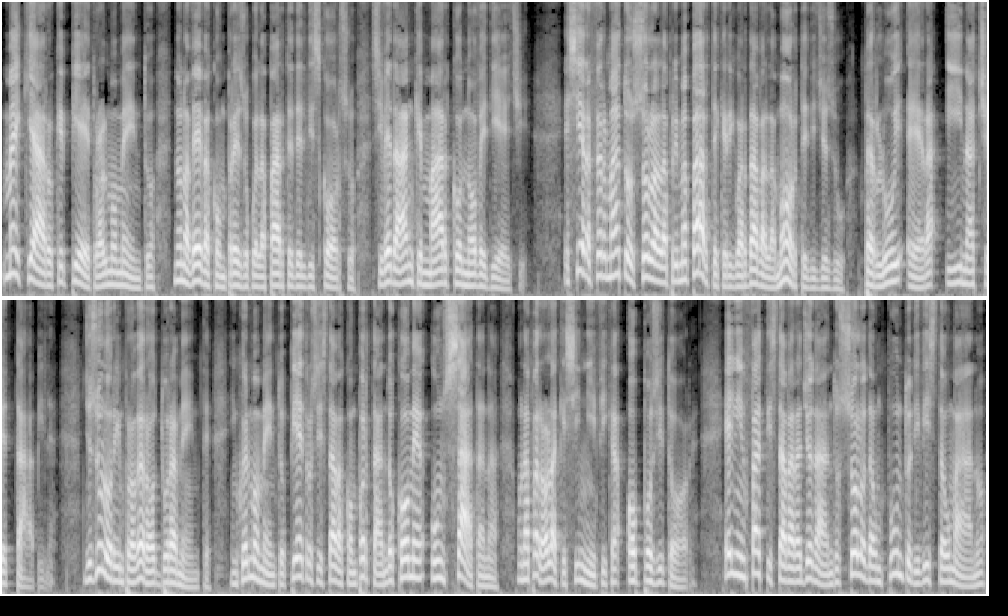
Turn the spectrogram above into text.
Ma è chiaro che Pietro al momento non aveva compreso quella parte del discorso, si veda anche Marco 9:10, e si era fermato solo alla prima parte che riguardava la morte di Gesù. Per lui era inaccettabile. Gesù lo rimproverò duramente. In quel momento Pietro si stava comportando come un Satana, una parola che significa oppositore. Egli infatti stava ragionando solo da un punto di vista umano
